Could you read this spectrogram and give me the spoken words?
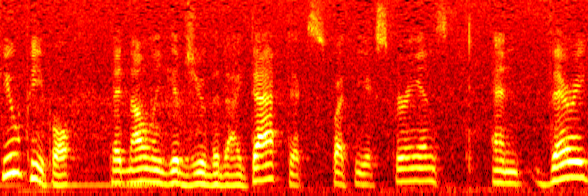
few people that not only gives you the didactics, but the experience and very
